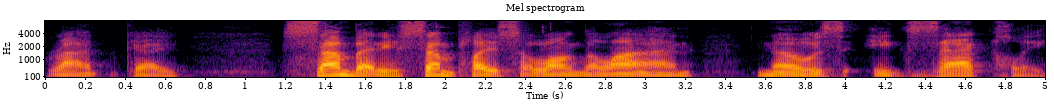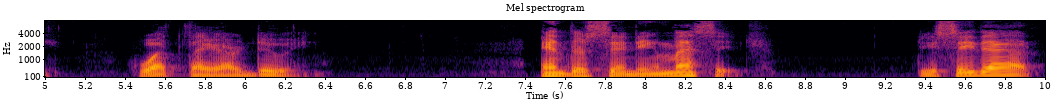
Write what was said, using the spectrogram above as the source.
right? Okay. Somebody, someplace along the line, knows exactly what they are doing. And they're sending a message. Do you see that?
